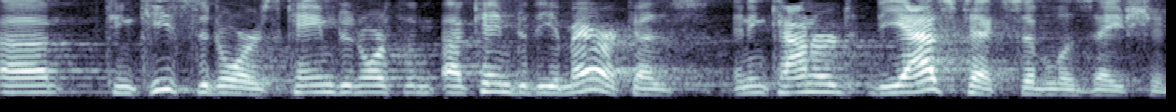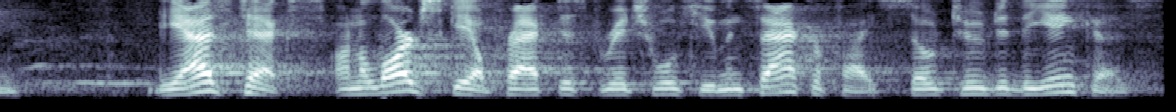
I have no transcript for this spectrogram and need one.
uh, conquistadors came to, North, uh, came to the Americas and encountered the Aztec civilization, the Aztecs, on a large scale, practiced ritual human sacrifice. So too did the Incas.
